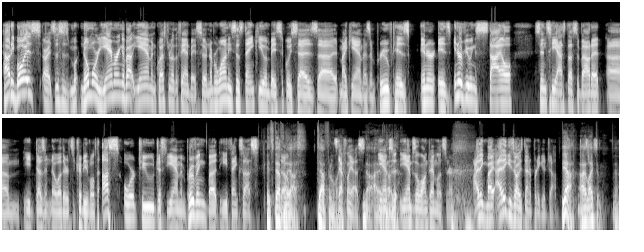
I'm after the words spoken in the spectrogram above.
Howdy, boys. All right, so this is mo- no more yammering about Yam and question about the fan base. So, number one, he says thank you and basically says uh, Mike Yam has improved his inter- his interviewing style since he asked us about it. Um, he doesn't know whether it's attributable to us or to just Yam improving, but he thanks us. It's definitely So- us. Definitely. It's definitely us. No, I Yam's, no a, Yam's a longtime listener. I think my I think he's always done a pretty good job. yeah, I liked him. Yeah.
